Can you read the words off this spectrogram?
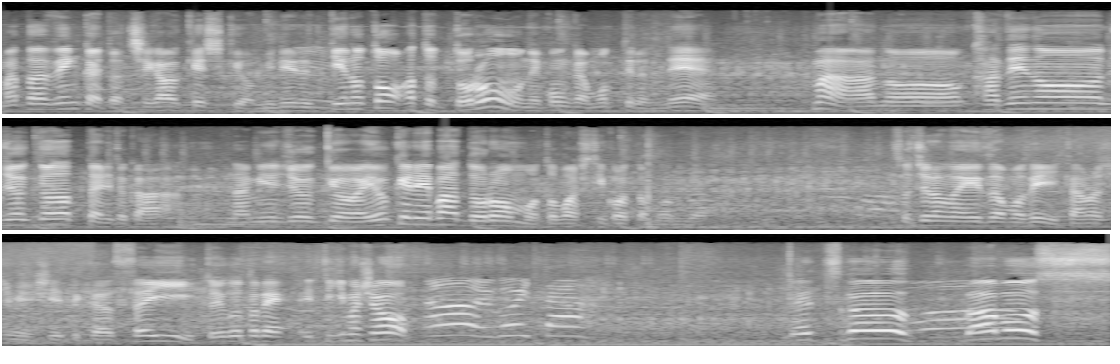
また前回とは違う景色を見れるっていうのと、あとドローンをね今回持ってるんで。まああの風の状況だったりとか波の状況が良ければドローンも飛ばしていこうと思うんで。そちらの映像もぜひ楽しみにしていてください。ということで行ってきましょう。あー動いた。 Let's go。 Vamos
